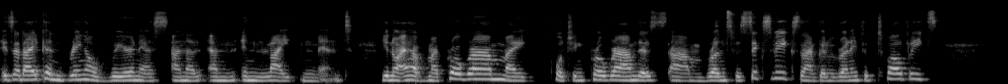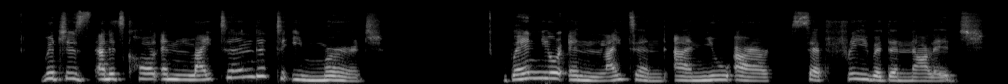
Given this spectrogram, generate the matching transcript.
is that I can bring awareness and, and enlightenment. You know, I have my program, my coaching program. There's um, runs for six weeks, and I'm going to be running for 12 weeks, which is, and it's called Enlightened to Emerge. When you're enlightened and you are set free with the knowledge,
